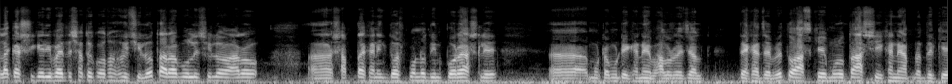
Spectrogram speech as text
এলাকার শিকারী ভাইদের সাথে কথা হয়েছিল। তারা বলেছিল আরও সপ্তাহখানিক দশ পনেরো দিন পরে আসলে মোটামুটি এখানে ভালো রেজাল্ট দেখা যাবে। তো আজকে মূলত আসছি এখানে আপনাদেরকে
